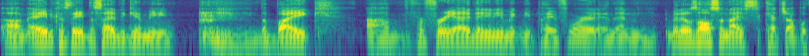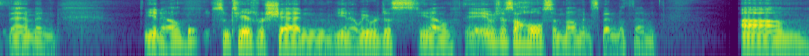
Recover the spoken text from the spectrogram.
Um, a because they decided to give me the bike um, for free. I, they didn't even make me pay for it, and then but it was also nice to catch up with them and you know some tears were shed and you know we were just you know it, it was just a wholesome moment to spend with them. Um,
